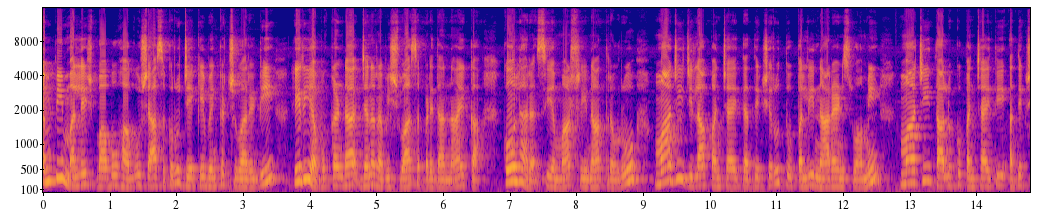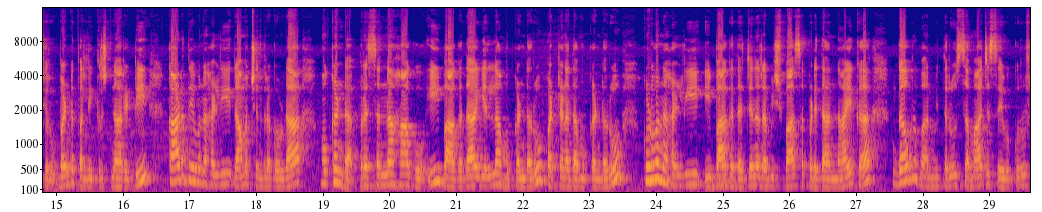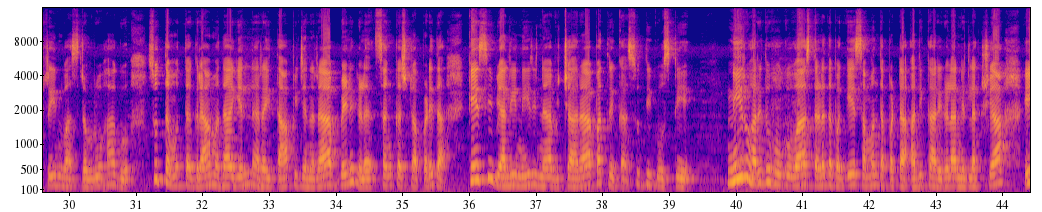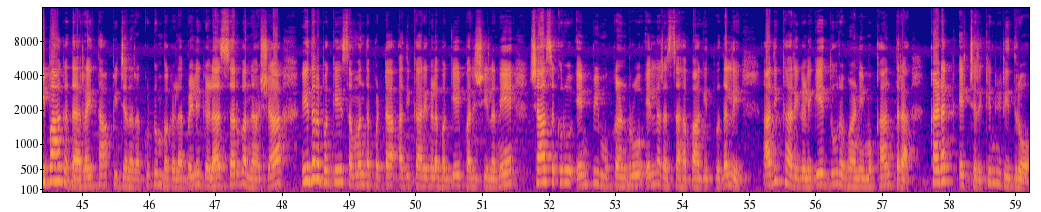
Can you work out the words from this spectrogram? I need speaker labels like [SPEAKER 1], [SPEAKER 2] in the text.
[SPEAKER 1] MP Mallesh Babu ಹಾಗೂ ಶಾಸಕರು JK Venkatashivareddy, ಹಿರಿಯ ಮುಖಂಡ ಜನರ ವಿಶ್ವಾಸ ಪಡೆದ ನಾಯಕ ಕೋಲಾರ ಸಿಎಂಆರ್ ಶ್ರೀನಾಥ್ ರವರು, ಮಾಜಿ ಜಿಲ್ಲಾ ಪಂಚಾಯತ್ ಅಧ್ಯಕ್ಷರು ತೂಪಲ್ಲಿ ನಾರಾಯಣಸ್ವಾಮಿ, ಮಾಜಿ ತಾಲೂಕು ಪಂಚಾಯಿತಿ ಅಧ್ಯಕ್ಷರು ಬಂಡಪಲ್ಲಿ ಕೃಷ್ಣಾರೆಡ್ಡಿ, ಕಾಡದೇವನಹಳ್ಳಿ ರಾಮಚಂದ್ರಗೌಡ, ಮುಖಂಡ ಪ್ರಸನ್ನ ಹಾಗೂ ಈ ಭಾಗದ ಎಲ್ಲ ಮುಖಂಡರು, ಪಟ್ಟಣದ ಮುಖಂಡರು, ಕುಡುವನಹಳ್ಳಿ ಈ ಭಾಗದ ಜನರ ವಿಶ್ವಾಸ ಪಡೆದ ನಾಯಕ, ಗೌರವಾನ್ವಿತರು, ಸಮಾಜ ಸೇವಕರು ಶ್ರೀನಿವಾಸ್ರವರು ಹಾಗೂ ಸುತ್ತಮುತ್ತ ಗ್ರಾಮದ ಎಲ್ಲ ರೈತಾಪಿ ಜನರ ಬೆಳೆಗಳ ಸಂಕಷ್ಟ ಪಡೆದ ಕೆಸಿ ವ್ಯಾಲಿ ನೀರಿನ ವಿಚಾರ ಪತ್ರಿಕಾ ಸುದ್ದಿಗೋಷ್ಠಿ. ನೀರು ಹರಿದು ಹೋಗುವ ಸ್ಥಳದ ಬಗ್ಗೆ ಸಂಬಂಧಪಟ್ಟ ಅಧಿಕಾರಿಗಳ ನಿರ್ಲಕ್ಷ್ಯ, ಈ ಭಾಗದ ರೈತಾಪಿ ಜನರ ಕುಟುಂಬಗಳ ಬೆಳೆಗಳ ಸರ್ವನಾಶ, ಇದರ ಬಗ್ಗೆ ಸಂಬಂಧಪಟ್ಟ ಅಧಿಕಾರಿಗಳ ಬಗ್ಗೆ ಪರಿಶೀಲನೆ, ಶಾಸಕರು, ಎಂಪಿ ಮುಖಂಡರು ಎಲ್ಲರ ಸಹಭಾಗಿತ್ವದಲ್ಲಿ ಅಧಿಕಾರಿಗಳಿಗೆ ದೂರವಾಣಿ ಮುಖಾಂತರ ಖಡಕ್ ಎಚ್ಚರಿಕೆ ನೀಡಿದರು.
